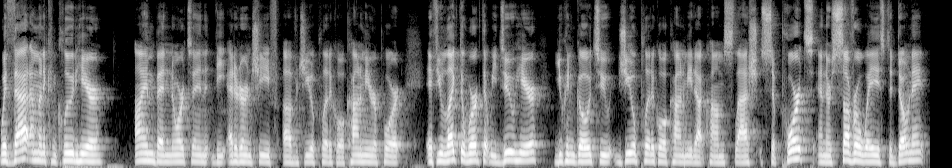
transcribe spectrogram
With that, I'm going to conclude here. I'm Ben Norton, the editor in chief of Geopolitical Economy Report. If you like the work that we do here, you can go to geopoliticaleconomy.com slash support, and there's several ways to donate.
